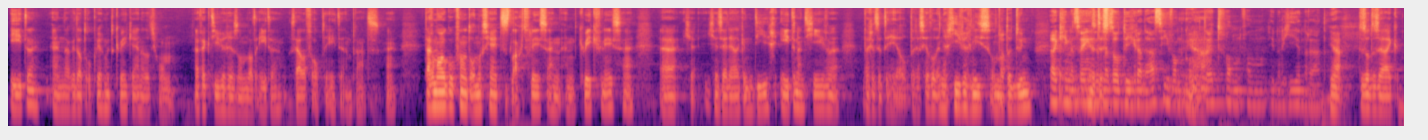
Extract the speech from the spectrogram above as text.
eten en dat je dat ook weer moet kweken en dat het gewoon effectiever is om dat eten zelf op te eten in plaats. Hè. Daarom hou ik ook van het onderscheid slachtvlees en, en kweekvlees. Hè. Uh, je, je bent eigenlijk een dier eten aan het geven. Daar, zit heel, er is heel veel energieverlies om dat te doen. Ja, ik ging net zeggen, je zit met zo'n degradatie van kwaliteit van, van energie inderdaad. Ja, dus dat is eigenlijk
